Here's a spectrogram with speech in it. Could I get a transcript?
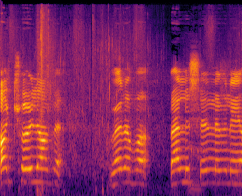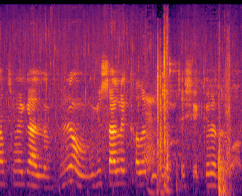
Ay köylü abi. Merhaba. Ben de senin evine yatmaya geldim. Biliyor musun? Bugün seninle kalabilir miyim? Teşekkür ederim abi.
